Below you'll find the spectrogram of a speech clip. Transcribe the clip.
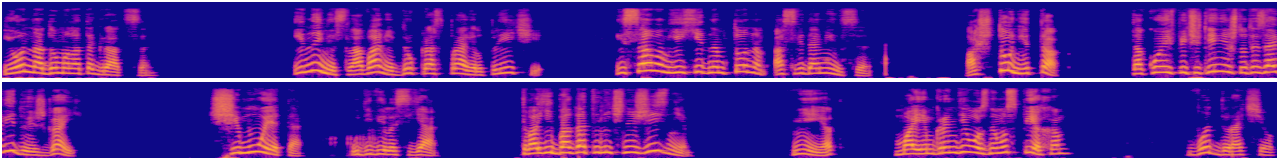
и он надумал отыграться. Иными словами, вдруг расправил плечи и самым ехидным тоном осведомился. «А что не так? Такое впечатление, что ты завидуешь, Гай!» «Чему это?» — удивилась я. «Твоей богатой личной жизни?» Нет, моим грандиозным успехом. Вот дурачок.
